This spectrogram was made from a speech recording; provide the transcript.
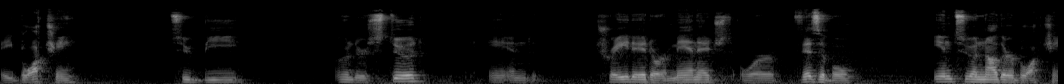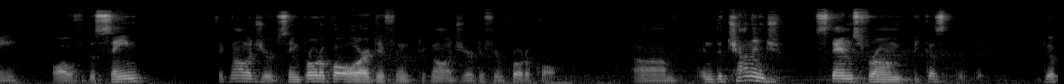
a blockchain to be understood and traded or managed or visible into another blockchain of the same technology or the same protocol or a different technology or different protocol. Um, and the challenge stems from because the, the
